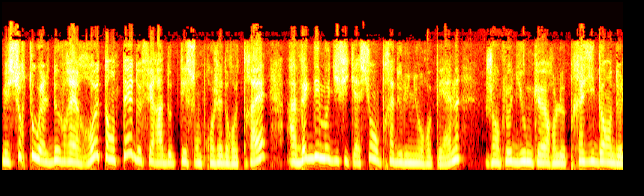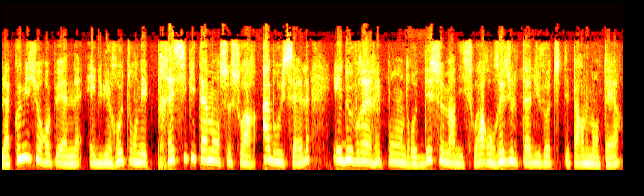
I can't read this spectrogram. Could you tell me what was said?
mais surtout elle devrait retenter de faire adopter son projet de retrait avec des modifications auprès de l'Union européenne. Jean-Claude Juncker, le président de la Commission européenne, est lui retourné précipitamment ce soir à Bruxelles et devrait répondre dès ce mardi soir aux résultats du vote des parlementaires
